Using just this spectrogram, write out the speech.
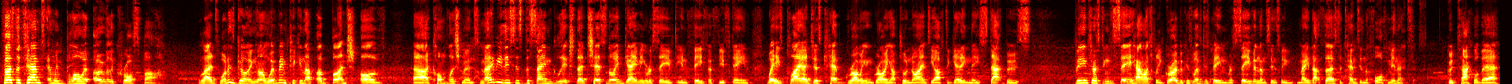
First attempt, and we blow it over the crossbar. Lads, what is going on? We've been picking up a bunch of uh, accomplishments. Maybe this is the same glitch that Chesnoid Gaming received in FIFA 15, where his player just kept growing and growing up to a 90 after getting these stat boosts. Be interesting to see how much we grow because we've just been receiving them since we made that first attempt in the fourth minute. Good tackle there.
